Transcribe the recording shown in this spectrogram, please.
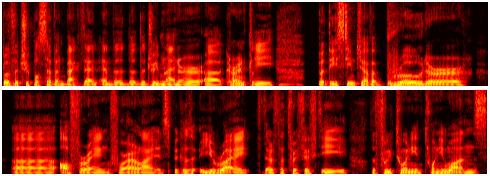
both the 777 back then and the, the, the Dreamliner uh, currently, but they seem to have a broader uh, offering for airlines because you're right. There's the 350, the 320 and 21s.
